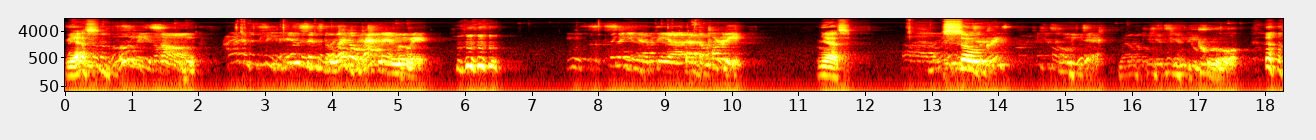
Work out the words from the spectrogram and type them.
yes. The movie song. I haven't seen him since the Lego Batman movie. He was singing at the uh, at the party. Yes. So Grace called me Dick. Well, kids can be cruel.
